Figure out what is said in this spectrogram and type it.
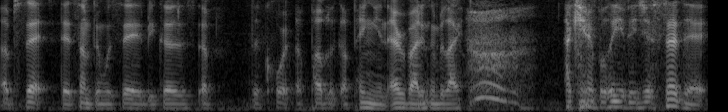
upset that something was said because of the court of public opinion. Everybody's going to be like, I can't believe they just said that.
